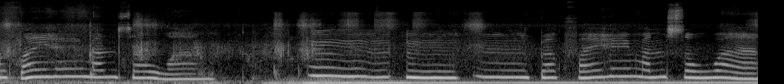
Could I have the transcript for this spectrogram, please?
ากไฟให้มันสว่างปลักไฟให้มันสว่าง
